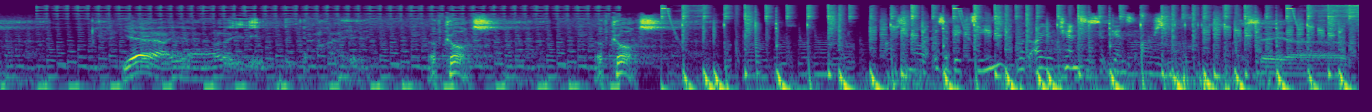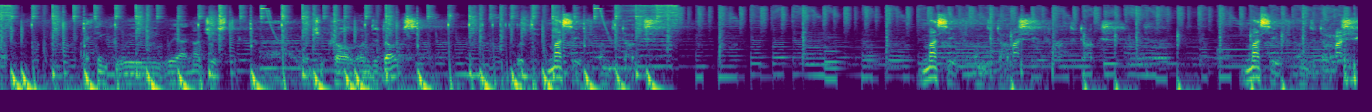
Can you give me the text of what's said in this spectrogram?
Yeah, uh, of course, of course. Arsenal is a big team. What are your chances against Arsenal? I say, uh, I think we, we are not just uh, what you call underdogs, but massive underdogs. Massive. Massive underdogs.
